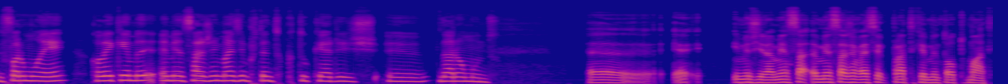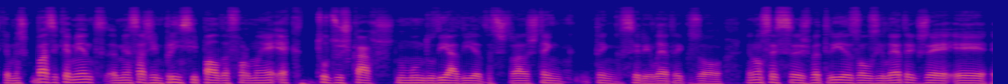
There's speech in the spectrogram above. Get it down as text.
de Fórmula E, qual é que é a me- a mensagem mais importante que tu queres eh, dar ao mundo? Ah, é- imagina, a, mensa- a mensagem vai ser praticamente automática, mas basicamente a mensagem principal da Fórmula E é que todos os carros no mundo do dia a dia das estradas têm, têm que ser elétricos. Ou, eu não sei se as baterias ou os elétricos é, é,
